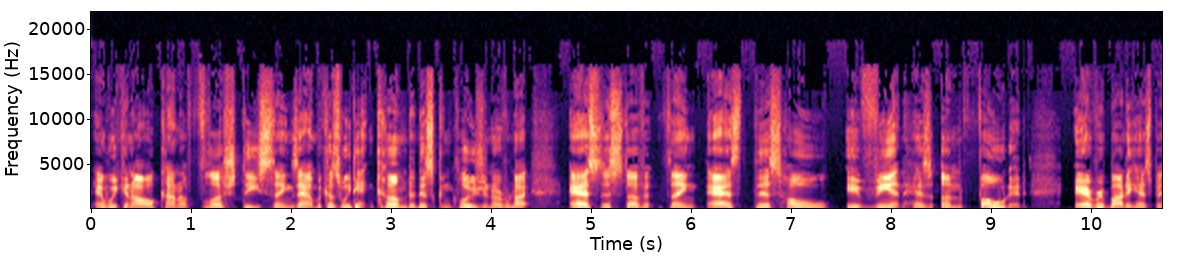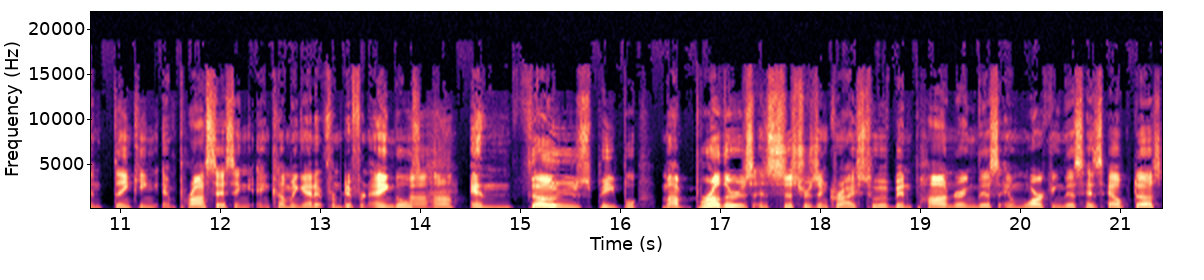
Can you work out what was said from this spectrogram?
and we can all kind of flush these things out because we didn't come to this conclusion overnight. As this stuff thing as this whole event has unfolded everybody has been thinking and processing and coming at it from different angles Uh huh. and those people, my brothers and sisters in Christ who have been pondering this and working this, has helped us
